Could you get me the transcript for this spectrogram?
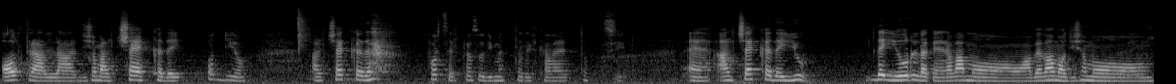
oltre alla, diciamo, al check dei... Oddio, al check... De, forse è il caso di mettere il cavetto. Sì. Eh, al check degli degli URL che eravamo, avevamo diciamo...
